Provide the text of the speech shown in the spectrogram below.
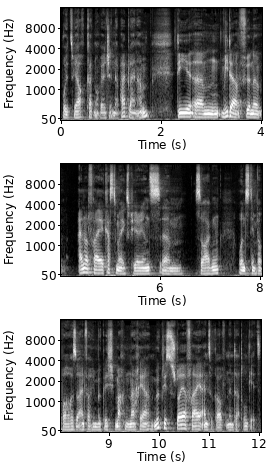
wo jetzt wir auch gerade noch welche in der Pipeline haben, die ähm, wieder für eine einwandfreie Customer Experience ähm, sorgen und dem Verbraucher so einfach wie möglich machen, nachher möglichst steuerfrei einzukaufen, denn darum geht's.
